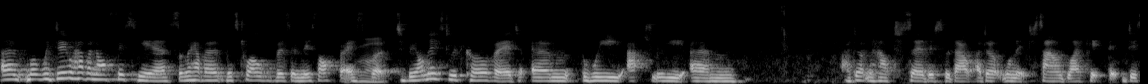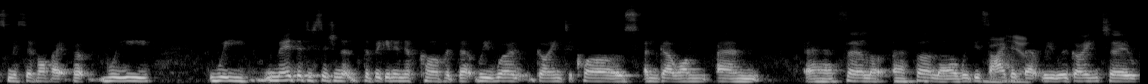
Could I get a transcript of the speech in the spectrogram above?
Um, well, we do have an office here, so we have a there's 12 of us in this office. Right. But to be honest, with COVID, um, we actually um, I don't know how to say this without I don't want it to sound like it, it dismissive of it, but we we made the decision at the beginning of COVID that we weren't going to close and go on um, uh, furlough, uh, furlough. We decided yeah. that we were going to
